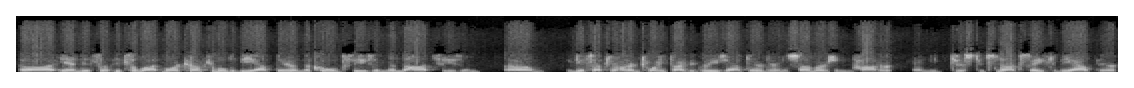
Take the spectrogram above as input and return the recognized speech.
uh, and it's a, it's a lot more comfortable to be out there in the cold season than the hot season. Um, it gets up to 125 degrees out there during the summers and hotter, and you just it's not safe to be out there.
